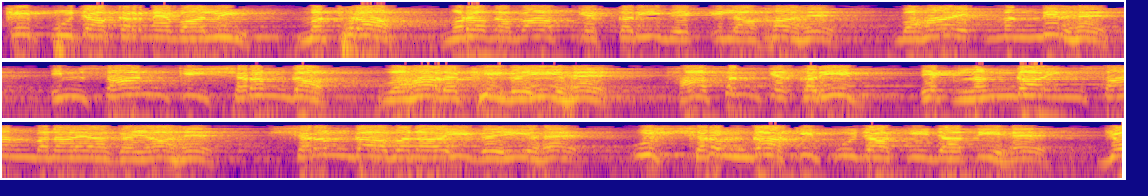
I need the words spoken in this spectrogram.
کی پوجا کرنے والی متھرا مراد آباد کے قریب ایک علاقہ ہے، وہاں ایک مندر ہے۔ انسان کی شرمگاہ وہاں رکھی گئی ہے۔ ہاسن کے قریب ایک لنگا انسان بنایا گیا ہے، شرمگاہ بنائی گئی ہے۔ اس شرمگاہ کی پوجا کی جاتی ہے۔ جو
